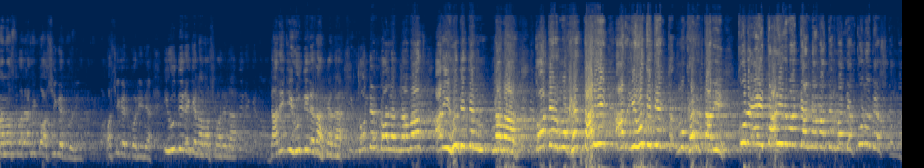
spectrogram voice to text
নামাজ পড়ে, আমি অস্বীকার করি? অস্বীকার করি না। ইহুদি রেখে নামাজ পড়ে না? দাড়ি ইহুদিরে রাখে না? তোদের দলের নামাজ আর ইহুদিদের নামাজ, তোদের মুখের দাড়ি আর ইহুদিদের মুখের দাড়ি, কোন এই দাড়ির মধ্যে আর নামাজের মধ্যে কোনো বেশ না।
